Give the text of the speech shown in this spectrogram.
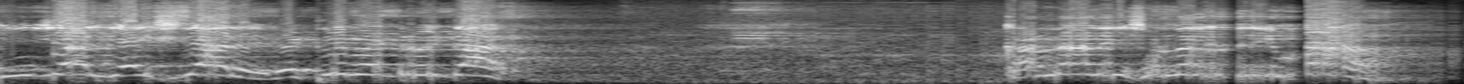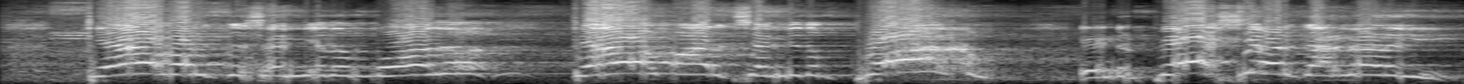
எம்ஜிஆர் ஜெயிச்சிட்டாரு வெற்றி பெற்று விட்டார். கருணாநிதி சொன்னது தெரியுமா? தேவருக்கு செஞ்சது போதும் தேவமாருக்கு செஞ்சது போதும். என்று பேசினார் கருணாநிதி.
